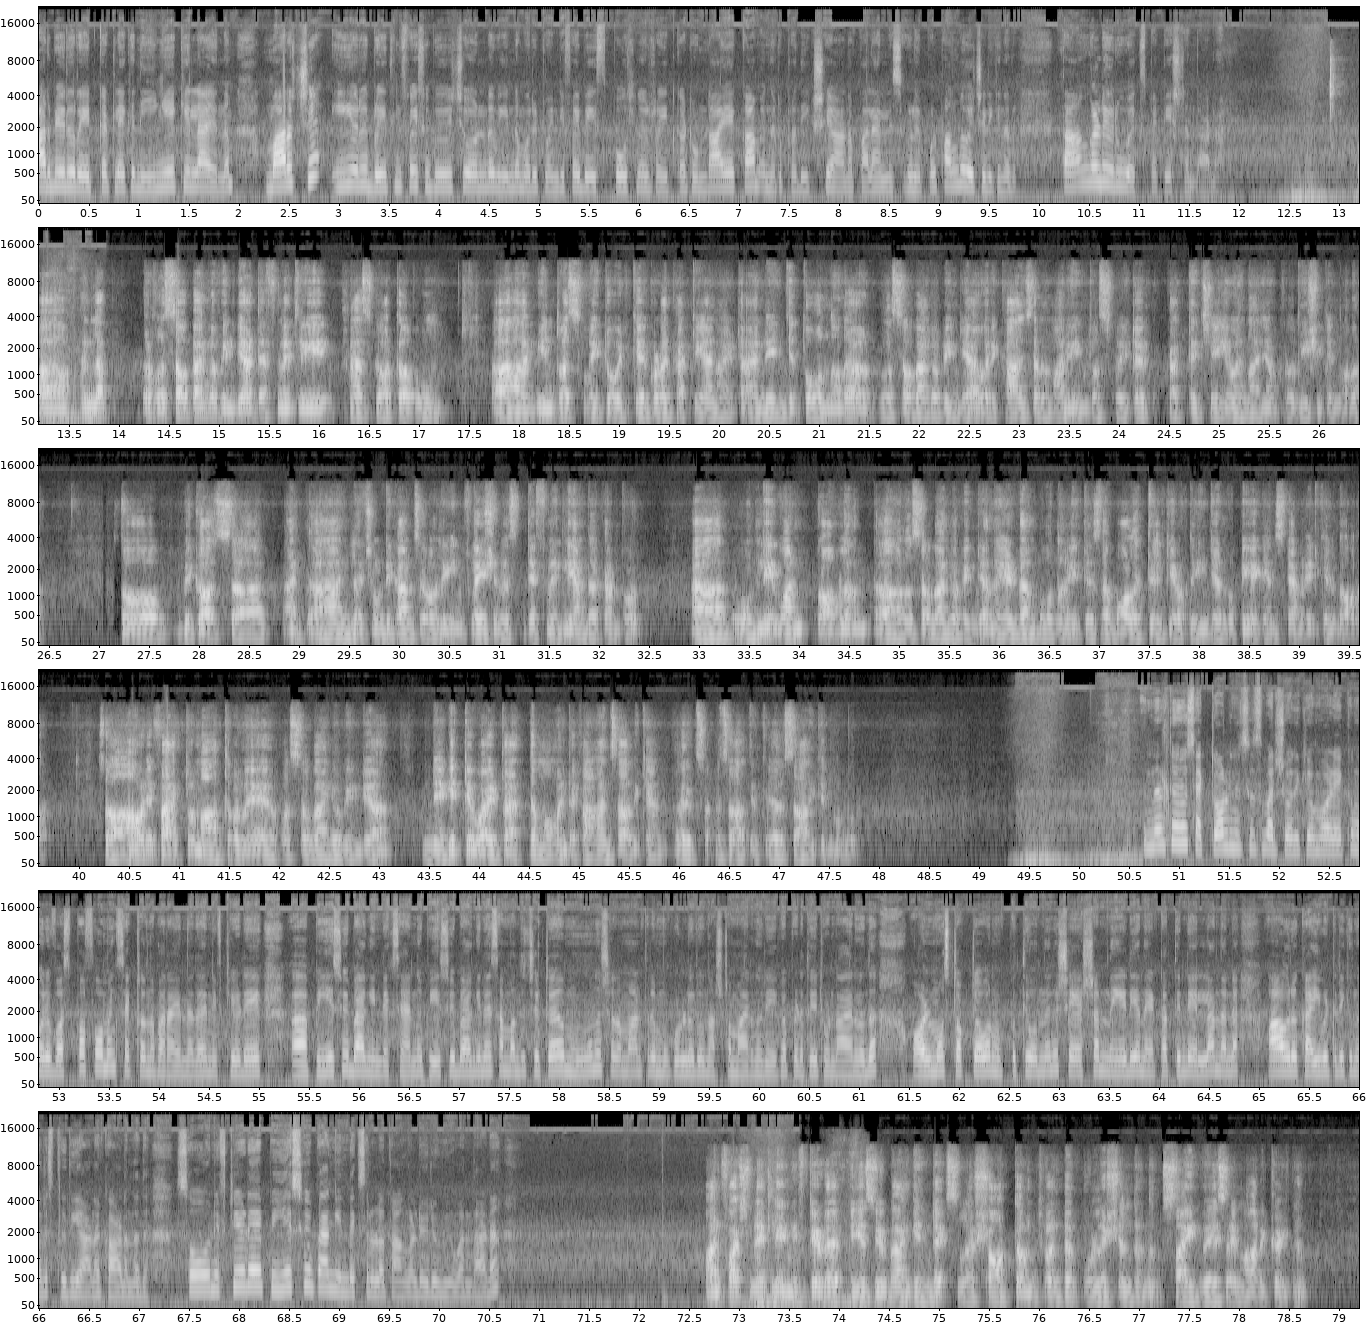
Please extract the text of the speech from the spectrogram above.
ആർ ബി ഒരു റേറ്റ് കട്ടിലേക്ക് നീങ്ങിയേക്കില്ല എന്നും മറിച്ച് ഈ ഒരു ബ്രീത്തിങ് സ്പേസ് ഉപയോഗിച്ചുകൊണ്ട് വീണ്ടും ഒരു ട്വന്റി ഫൈവ് ബേസ് പോയിന്റിന് ഒരു റേറ്റ് കട്ട് ഉണ്ടായേക്കാം എന്നൊരു പ്രതീക്ഷയാണ് പല അനലിസ്റ്റുകളും ഇപ്പോൾ പങ്കുവച്ചിരിക്കുന്നത്. താങ്കളുടെ ഒരു എക്സ്പെക്റ്റേഷൻ എന്താണ്? Reserve Bank of India definitely has got a room. Interest rate ഒരിക്കൽ കൂടെ കട്ട് ചെയ്യാനായിട്ട്. ആൻഡ് എനിക്ക് തോന്നുന്നത് റിസർവ് ബാങ്ക് ഓഫ് ഇന്ത്യ ഒരു കാൽ ശതമാനം ഇൻട്രസ്റ്റ് റേറ്റ് കട്ട് ചെയ്യുമെന്നാണ് ഞാൻ പ്രതീക്ഷിക്കുന്നത്. സോ ബിക്കോസ് അനില ചൂണ്ടിക്കാണിച്ച പോലെ inflation is definitely under control only one problem reserve bank of India നേരിടാൻ പോകുന്നത് it is the volatility of the Indian rupee against American dollar so ആ ഒരു ഫാക്ടർ മാത്രമേ റിസർവ് ബാങ്ക് ഓഫ് ഇന്ത്യ നെഗറ്റീവായിട്ട് at the moment കാണാൻ സാധിക്കാൻ സാധിക്കുന്നുള്ളൂ. ഇന്നലത്തെ ഒരു സെക്ടോറൽ ന്യൂസസ് പരിശോധിക്കുമ്പോഴേക്കും ഒരു വസ്റ്റ് പെർഫോമിംഗ് സെക്ടർ എന്ന് പറയുന്നത് നിഫ്റ്റിയുടെ P S U bank index ആയിരുന്നു. പി എസ് യു ബാങ്കിനെ സംബന്ധിച്ചിട്ട് മൂന്ന് ശതമാനത്തിന് മുകളിലൊരു നഷ്ടമായിരുന്നു രേഖപ്പെടുത്തിയിട്ടുണ്ടായിരുന്നത്. ഓൾമോസ്റ്റ് ഒക്ടോബർ മുപ്പത്തി ഒന്നിന് ശേഷം നേടിയ നേട്ടത്തിന്റെ എല്ലാം തന്നെ ആ ഒരു കൈവിട്ടിരിക്കുന്ന ഒരു സ്ഥിതിയാണ് കാണുന്നത്. സോ നിഫ്റ്റിയുടെ പി എസ് യു ബാങ്ക് ഇൻഡെക്സിലുള്ള താങ്കളുടെ ഒരു വ്യൂ എന്താണ്? അൺഫോർച്ചുനേറ്റ്ലി നിഫ്റ്റിയുടെ പി എസ് യു ബാങ്ക് ഇൻഡെക്സിലെ ഷോർട്ട് ടേം ട്രെൻഡ് ബുള്ളിഷിൽ നിന്നും സൈഡ് വേസ് ആയി മാറിക്കഴിഞ്ഞു.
